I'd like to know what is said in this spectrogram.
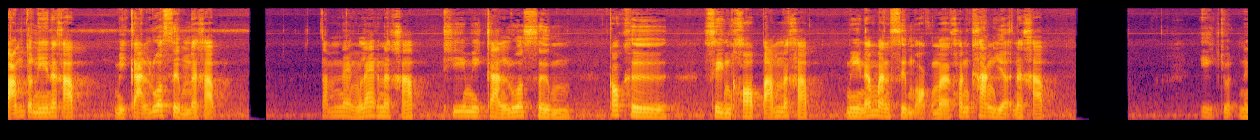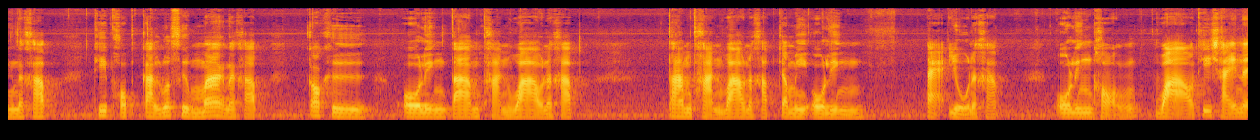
ปั๊มตัวนี้นะครับ มีการรั่วซึมนะครับตำแหน่งแรกนะครับที่มีการรั่วซึม ก็คือซีนคอปั๊มนะครับ มีน้ำมันซึมออกมาค่อนข้างเยอะนะครับ อีกจุดหนึ่งนะครับ ที่พบการรั่วซึมมากนะครับ ก็คือ โอลิงตามฐานวาลนะครับ ตามฐานวาลนะครับ จะมีโอลิงแปะอยู่นะครับ โอลิงของวาลที่ใช้ใน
